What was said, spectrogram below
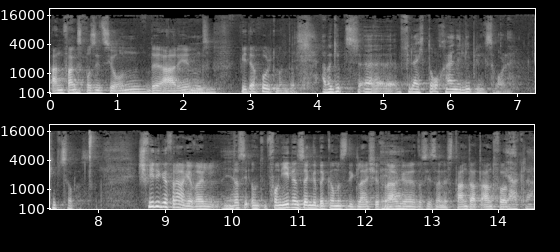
Anfangsposition der Arie Mhm. und wiederholt man das. Aber gibt es äh, vielleicht doch eine Lieblingsrolle? Gibt es sowas? Schwierige Frage, weil das, und von jedem Sänger bekommen Sie die gleiche Frage. Das ist eine Standardantwort, Ja, klar.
